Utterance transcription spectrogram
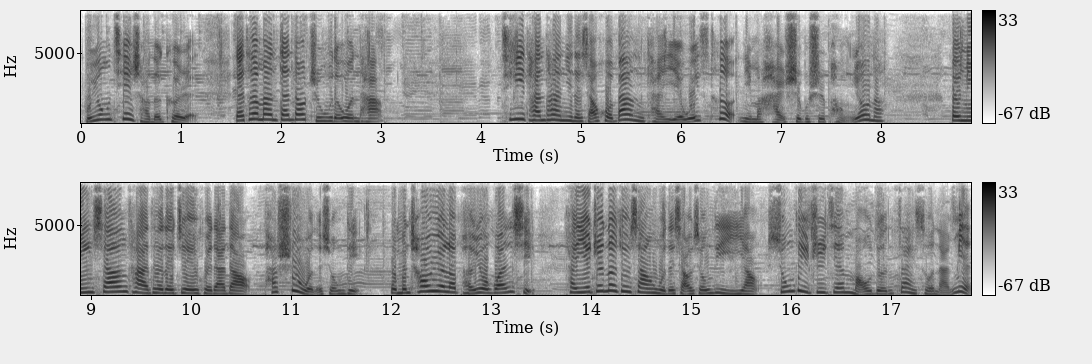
不用介绍的客人》，莱特曼单刀直入地问他。请你谈谈你的小伙伴坎爷·威斯特，你们还是不是朋友呢？本名肖恩·卡特的 J 回答道：“他是我的兄弟，我们超越了朋友关系。坎爷真的就像我的小兄弟一样，兄弟之间矛盾在所难免。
